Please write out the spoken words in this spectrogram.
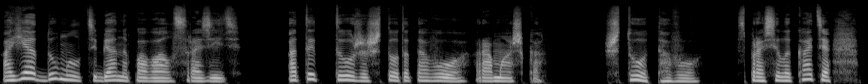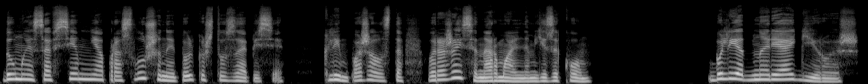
а я думал тебя наповал сразить. А ты тоже что-то того, ромашка». «Что того?» — спросила Катя, думая совсем не о прослушанной только что записи. «Клим, пожалуйста, выражайся нормальным языком». «Бледно реагируешь»,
